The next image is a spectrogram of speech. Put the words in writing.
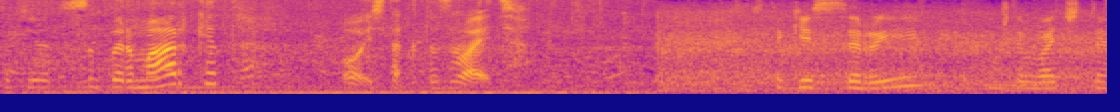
Такий от супермаркет. Ось так називається. Такі сири, можете бачити,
